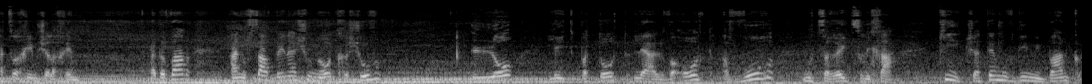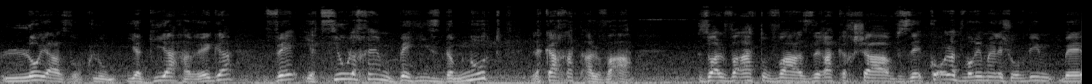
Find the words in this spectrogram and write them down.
הצרכים שלכם. הדבר הנוסף בעיניי שהוא מאוד חשוב, לא להתפתות להלוואות עבור מוצרי צריכה. כי כשאתם עובדים מבנק לא יעזור כלום. יגיע הרגע ויציעו לכם בהזדמנות לקחת הלוואה. זו הלוואה טובה, זה רק עכשיו, זה כל הדברים האלה שעובדים ב-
